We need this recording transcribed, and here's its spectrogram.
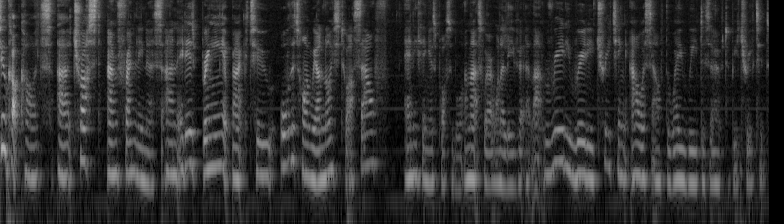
two cup cards uh, trust and friendliness, and it is bringing it back to all the time we are nice to ourselves anything is possible. And that's where I want to leave it at that. Really, really treating ourselves the way we deserve to be treated.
